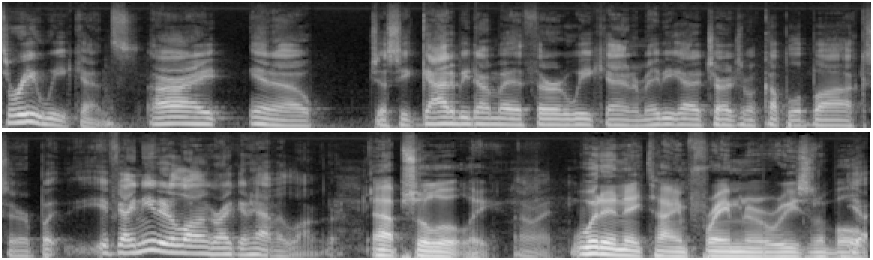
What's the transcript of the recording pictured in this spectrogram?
three weekends." All right, you know, just you got to be done by the third weekend, or maybe you got to charge them a couple of bucks, or but if I needed it longer, I could have it longer. Absolutely, All right. within a time frame and a reasonable. Yeah.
